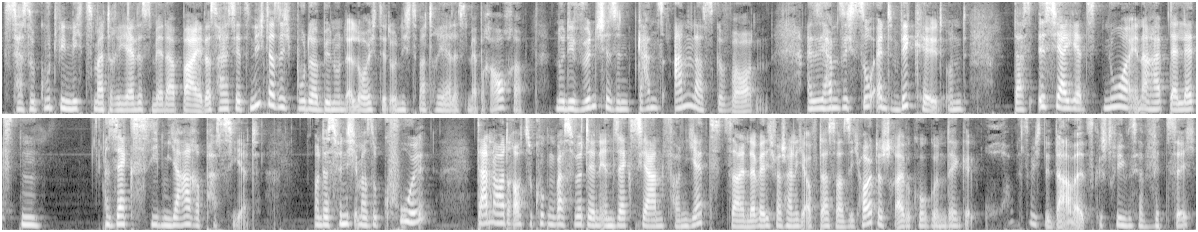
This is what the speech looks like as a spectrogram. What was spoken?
ist ja so gut wie nichts Materielles mehr dabei. Das heißt jetzt nicht, dass ich Buddha bin und erleuchtet und nichts Materielles mehr brauche. Nur die Wünsche sind ganz anders geworden. Also sie haben sich so entwickelt und das ist ja jetzt nur innerhalb der letzten sechs, sieben Jahre passiert. Und das finde ich immer so cool, dann aber drauf zu gucken, was wird denn in sechs Jahren von jetzt sein. Da werde ich wahrscheinlich auf das, was ich heute schreibe, gucken und denke, oh, was habe ich denn damals geschrieben? Ist ja witzig.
